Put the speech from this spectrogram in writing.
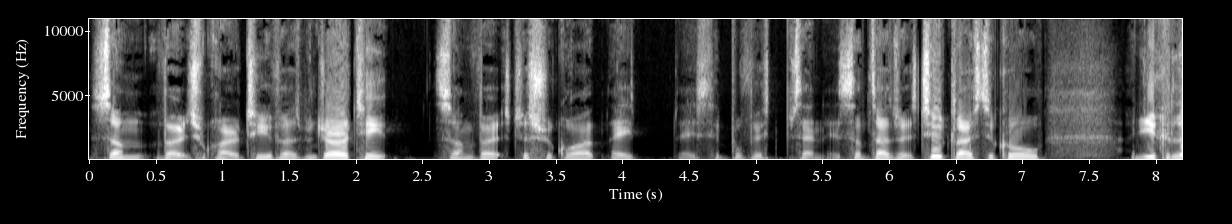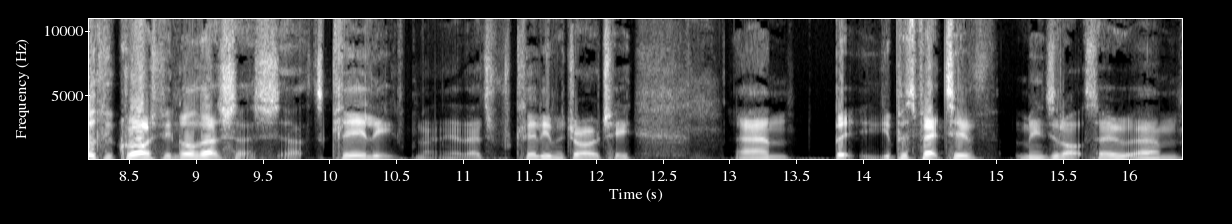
Some votes require a two-thirds majority some votes just require a, a simple 50%. It's sometimes it's too close to call, and you can look across and think, oh, that's, that's, that's clearly that's clearly a majority. Um, but your perspective means a lot. So um,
